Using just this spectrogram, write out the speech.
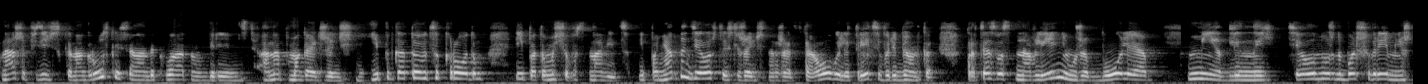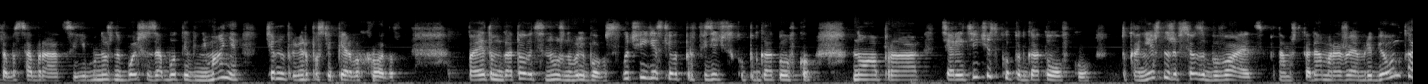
Наша физическая нагрузка, если она адекватна в беременности, она помогает женщине и подготовиться к родам, и потом еще восстановиться. И понятное дело, что если женщина рожает второго или третьего ребенка, процесс восстановления уже более медленный. Телу нужно больше времени, чтобы собраться. Ему нужно больше заботы и внимания, чем, например, после первых родов. Поэтому готовиться нужно в любом случае, если вот про физическую подготовку. Ну а про теоретическую подготовку, то, конечно же, все забывается. Потому что когда мы рожаем ребенка,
